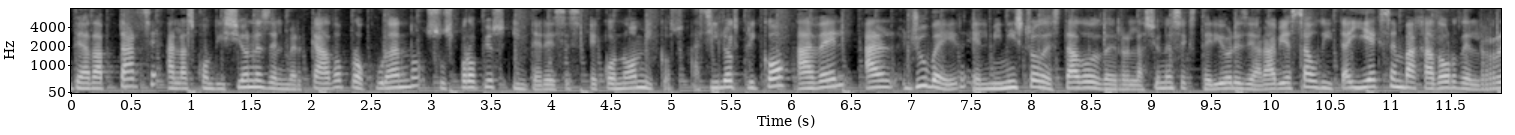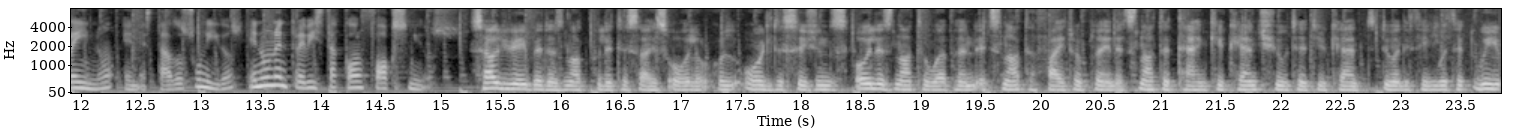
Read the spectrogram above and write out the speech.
de adaptarse a las condiciones del mercado procurando sus propios intereses económicos. Así lo explicó Adel Al-Jubeir, el ministro de Estado de Relaciones Exteriores de Arabia Saudita y ex embajador del Reino en Estados Unidos, en una entrevista con Fox News. Saudi Arabia does not politicize oil or oil decisions. Oil is not a weapon, it's not a fighter plane, it's not a tank. You can't shoot it, you can't do anything with it. We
